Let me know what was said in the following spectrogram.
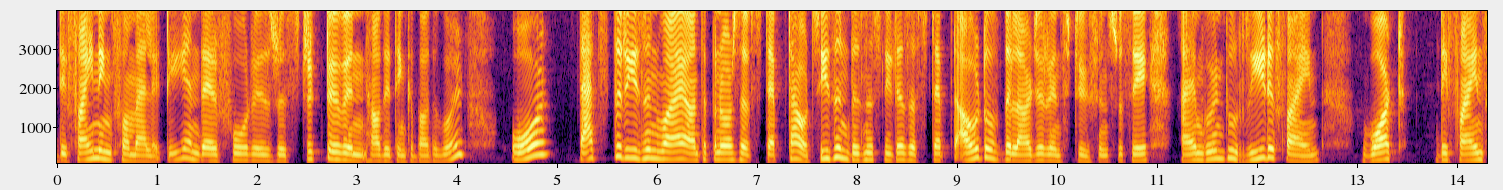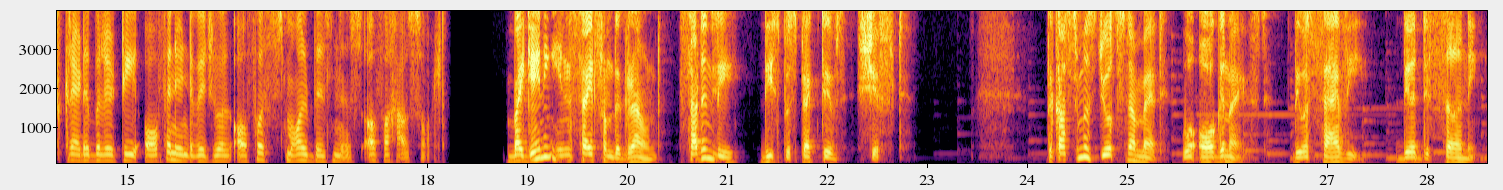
defining formality and therefore is restrictive in how they think about the world, or that's the reason why entrepreneurs have stepped out. Seasoned business leaders have stepped out of the larger institutions to say, I am going to redefine what defines credibility of an individual, of a small business, of a household. By gaining insight from the ground, suddenly these perspectives shift. The customers Jyotsna met were organized, they were savvy, they were discerning.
